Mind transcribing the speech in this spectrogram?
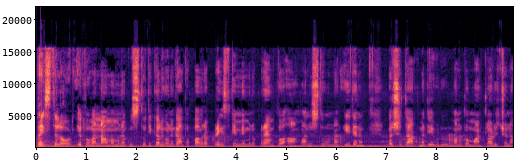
ప్రైస్ ద లార్డ్ యెహోవా నామమునకు స్థుతి కలుగును గాక పవర్ ఆఫ్ ప్రైస్కి మిమ్మల్ని ప్రేమతో ఆహ్వానిస్తూ ఉన్నాను ఇదేను పరిశుద్ధాత్మ దేవుడు మనతో మాట్లాడుచున్న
